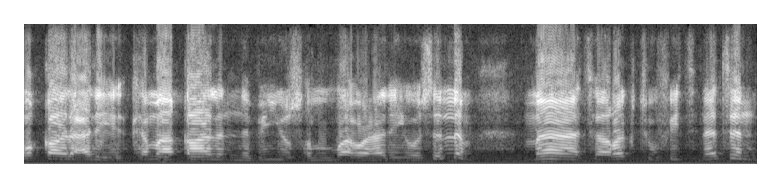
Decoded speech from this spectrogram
وقال عليه كما قال النبي صلى الله عليه وسلم ما تركت فتنة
